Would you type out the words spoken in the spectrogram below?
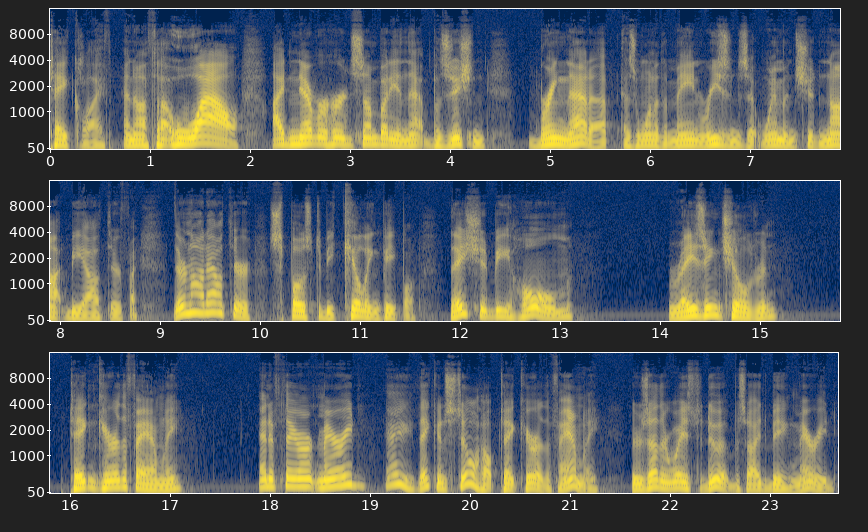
take life. And I thought, wow, I'd never heard somebody in that position bring that up as one of the main reasons that women should not be out there fighting. They're not out there supposed to be killing people. They should be home raising children, taking care of the family, And if they aren't married, hey, they can still help take care of the family. There's other ways to do it besides being married.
